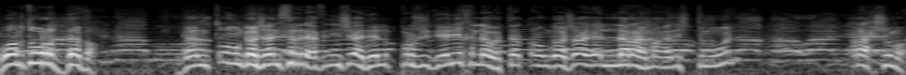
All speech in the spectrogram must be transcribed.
هو متورط دابا. قال نتونجاجا نسرع في الإنشاء ديال البروجي ديالي خلاوه حتى تونجاجا قال لا راه ما غاديش تمول. راه حشومة.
